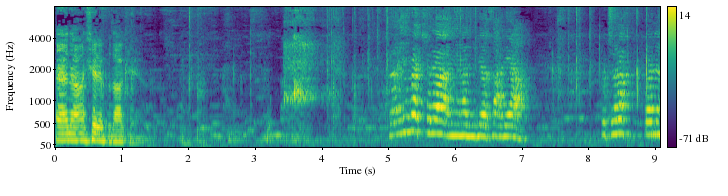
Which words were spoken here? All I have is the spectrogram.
哎，那写的不打开。这一块吃了，你看你叫啥的啊？不吃了，反正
